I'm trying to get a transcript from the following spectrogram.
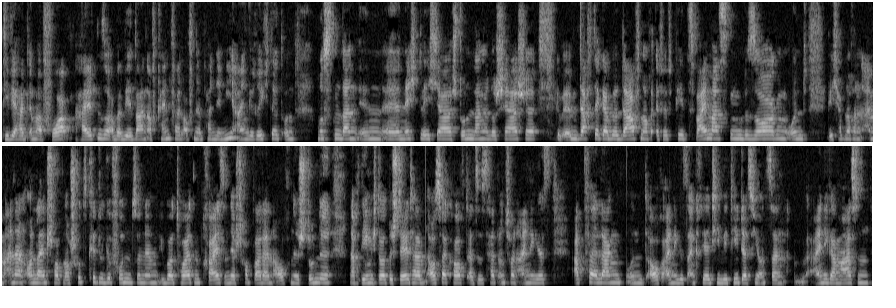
die wir halt immer vorhalten, so, aber wir waren auf keinen Fall auf eine Pandemie eingerichtet und mussten dann in äh, nächtlicher, stundenlanger Recherche im Dachdeckerbedarf noch FFP FFP2-Masken besorgen und ich habe noch in einem anderen Online-Shop noch Schutzkittel gefunden zu einem überteuerten Preis und der Shop war dann auch eine Stunde, nachdem ich dort bestellt habe, ausverkauft. Also es hat uns schon einiges abverlangt und auch einiges an Kreativität, dass wir uns dann einigermaßen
